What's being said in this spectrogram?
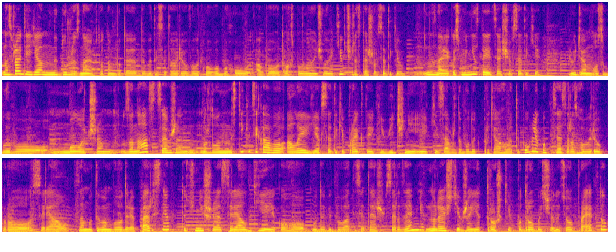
Насправді я не дуже знаю, хто там буде дивитися теорію великого вибуху або двох з половиною чоловіків через те, що все-таки не знаю, якось мені здається, що все-таки людям, особливо молодшим за нас, це вже можливо не настільки цікаво, але є все-таки проекти, які вічні і які завжди будуть притягувати публіку. Це я зараз говорю про серіал за мотивом володаря перснів, точніше, серіал дія якого буде відбуватися теж в середзем'ї. Нарешті вже є трошки подробиць щодо цього проекту.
